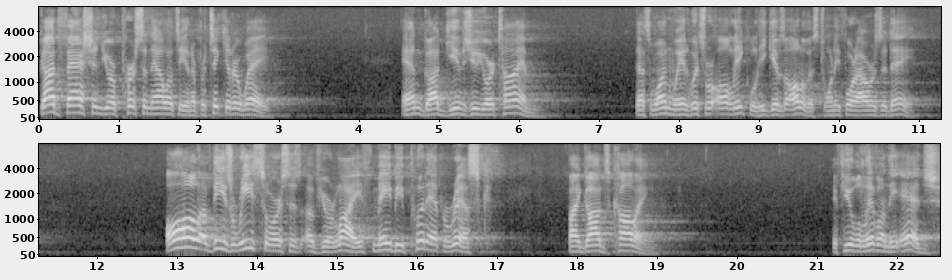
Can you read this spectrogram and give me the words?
God fashioned your personality in a particular way. And God gives you your time that's one way in which we're all equal. He gives all of us 24 hours a day. All of these resources of your life may be put at risk by God's calling. If you will live on the edge,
